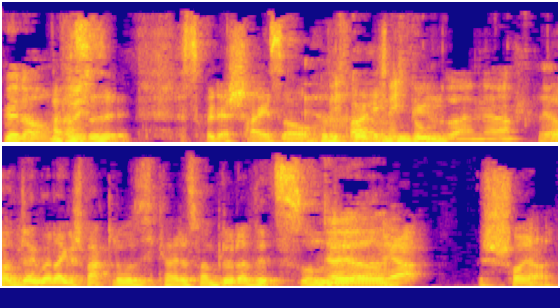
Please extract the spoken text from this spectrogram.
Genau. Was, was soll der Scheiß auch? Das Nicht war echt nicht ein dumm sein, ja. Aber Ja. wieder über der Geschmacklosigkeit. Das war ein blöder Witz und Ja, ja. äh, Ja, bescheuert.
